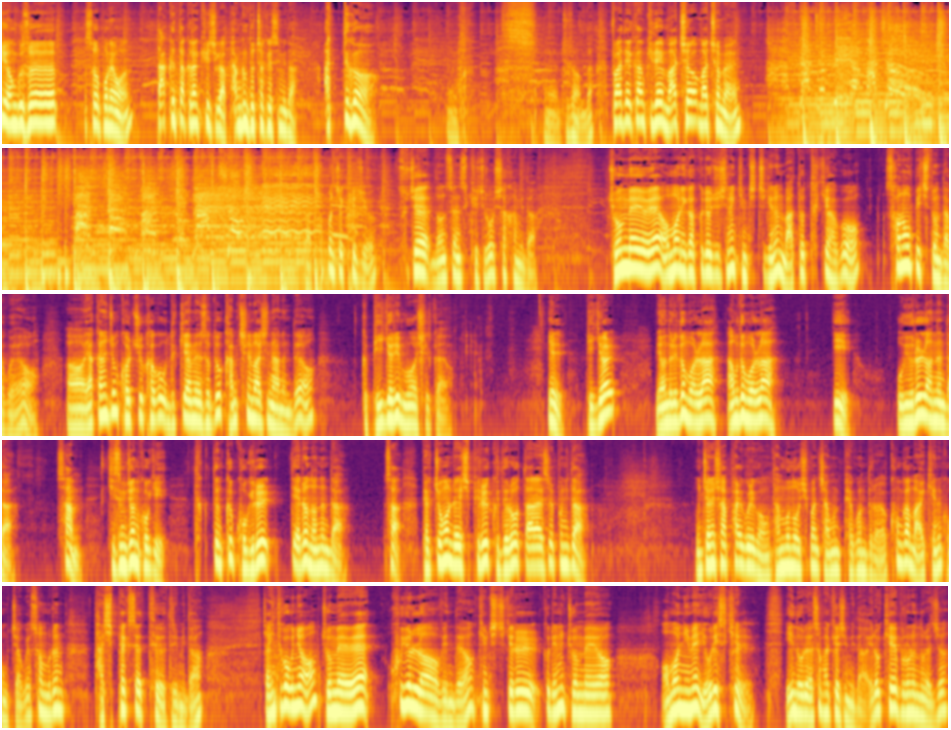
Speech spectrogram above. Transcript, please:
퀴즈 연구소에서 보내온 따끈따끈한 퀴즈가 방금 도착했습니다. 아 뜨거. 네, 네, 죄송합니다. Friday 깜퀴day 맞춰 맞춰맨. 자, 첫 번째 퀴즈 수제 넌센스 퀴즈로 시작합니다. 존 메이어의 어머니가 끓여주시는 김치찌개는 맛도 특이하고 선홍빛이 돈다고 해요. 어, 약간은 좀 걸쭉하고 느끼하면서도 감칠맛이 나는데요. 그 비결이 무엇일까요? 1. 비결 며느리도 몰라 아무도 몰라 2. 우유를 넣는다 3. 기승전 고기 특등급 고기를 때려 넣는다 4. 백종원 레시피를 그대로 따라했을 뿐이다 문자는 샵8910 단문 50원 장문 100원 들어요 콩과 my K는 공짜고요 선물은 다시팩 세트 드립니다 자 힌트곡은요 Who You Love인데요 김치찌개를 끓이는 존 메이어 어머님의 요리 스킬 이 노래에서 밝혀집니다. 이렇게 부르는 노래죠.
